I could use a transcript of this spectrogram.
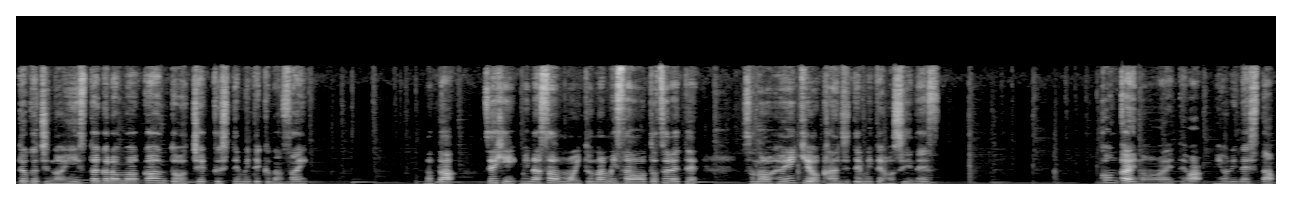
糸口のインスタグラムアカウントをチェックしてみてください。またぜひ皆さんも営みさんを訪れてその雰囲気を感じてみてほしいです。今回のお相手はみおりでした。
